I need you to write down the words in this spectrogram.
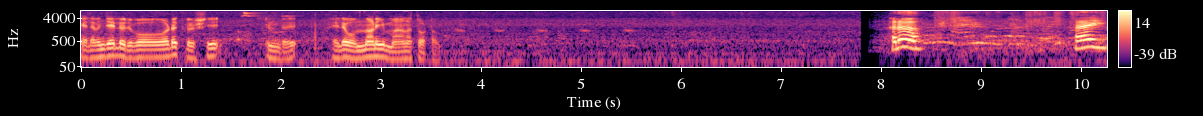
എലവഞ്ചേരിയിൽ ഒരുപാട് കൃഷി ഉണ്ട്. അതിൽ ഒന്നാണ് ഈ മാങ്ങത്തോട്ടം. ഹലോ? ഹായ്.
